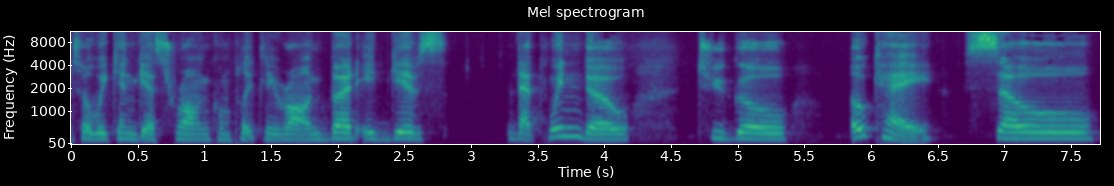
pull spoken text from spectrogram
So we can guess wrong, completely wrong, but it gives that window to go, okay, so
